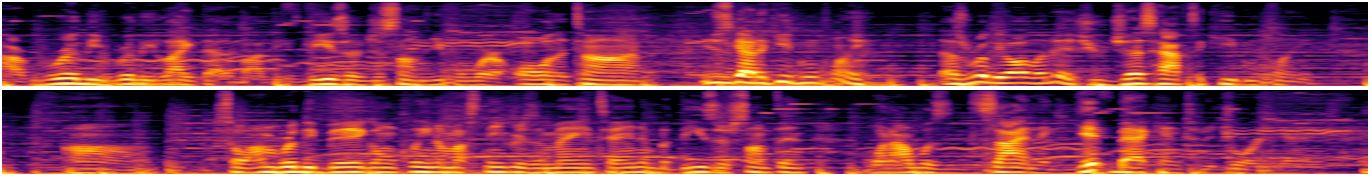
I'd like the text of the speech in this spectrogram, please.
I really, really like that about these. These are just something you can wear all the time. You just got to keep them clean. That's really all it is. You just have to keep them clean. Um, so I'm really big on cleaning my sneakers and maintaining, but these are something when I was deciding to get back into the Jordan game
